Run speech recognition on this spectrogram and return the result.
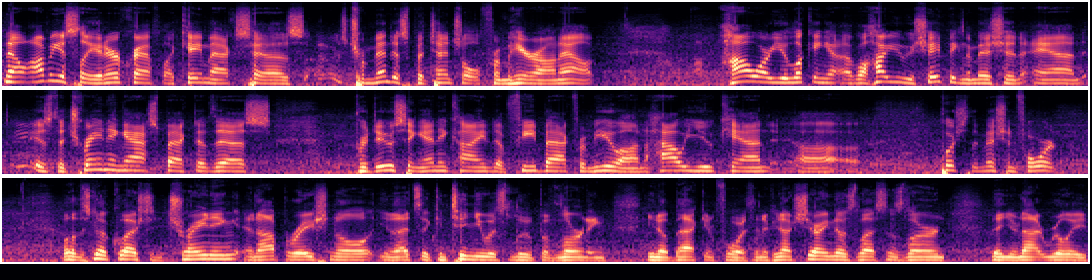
Now, obviously, an aircraft like K-MAX has tremendous potential from here on out. How are you looking at, well, how are you shaping the mission, and is the training aspect of this producing any kind of feedback from you on how you can uh, push the mission forward? Well, there's no question. Training and operational, you know, that's a continuous loop of learning, you know, back and forth. And if you're not sharing those lessons learned, then you're not really,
